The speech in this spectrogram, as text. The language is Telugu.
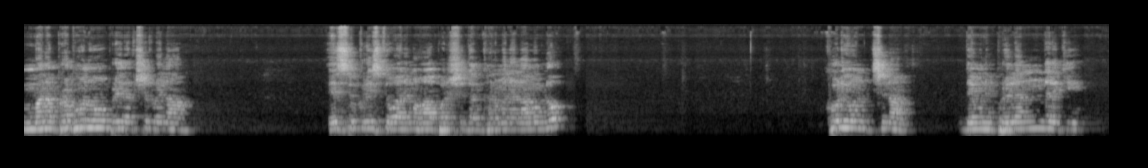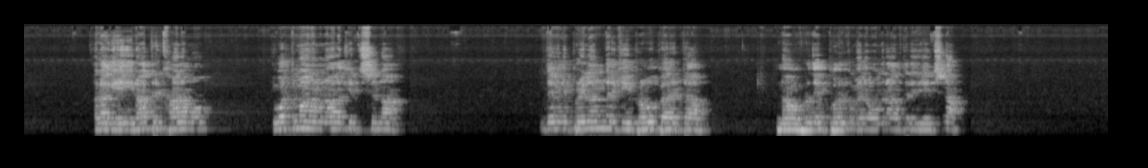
మన ప్రభువును ప్రియరక్షకుడైన యేసుక్రీస్తు వారి మహాపరిశుద్ధ ఘనమైన నామంలో కూడి ఉంచిన దేవుని ప్రియులందరికీ అలాగే ఈ రాత్రి కాలము ఈ వర్తమానము ఆలకించిన దేవుని ప్రియులందరికీ ప్రభు పేరట నా హృదయపూర్వకమైన వందనాలు తెలియజేసిన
